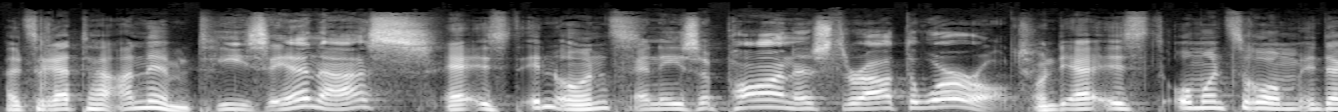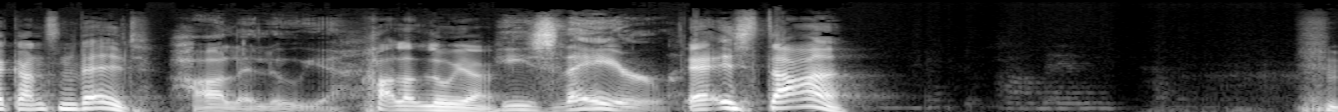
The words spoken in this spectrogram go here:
als Retter annimmt. He's in us Er ist in uns and he's upon us throughout the world. und er ist um uns herum in der ganzen Welt. Hallelujah. Halleluja. He's there. Er ist da.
